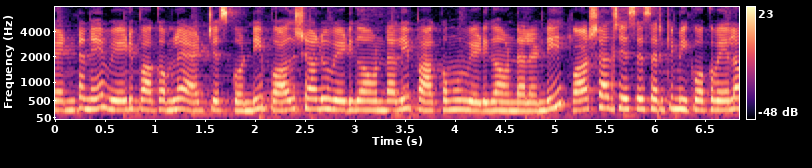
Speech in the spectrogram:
వెంటనే వేడి పాకంలో యాడ్ చేసుకోండి. బాదుషాలు వేడిగా ఉండాలి పాకము వేడిగా ఉండాలండి. బాదుషాలు చేసేసరికి మీకు ఒకవేళ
